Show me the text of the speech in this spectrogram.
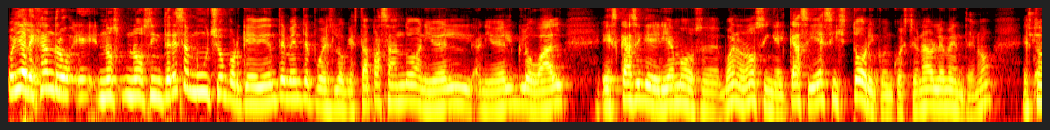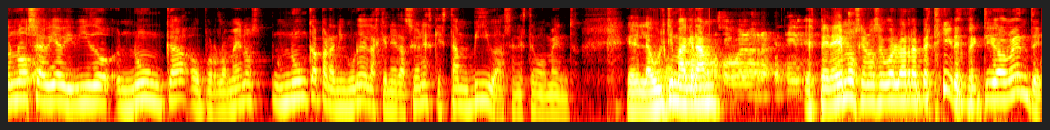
Oye, Alejandro, eh, nos, nos, interesa mucho porque evidentemente, pues, lo que está pasando a nivel, a nivel global es casi que diríamos, eh, bueno, no, sin el casi, es histórico, incuestionablemente, ¿no? Esto no se había vivido nunca, o por lo menos nunca para ninguna de las generaciones que están vivas en este momento. Eh, la última gran... Esperemos que no se vuelva a repetir, efectivamente.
